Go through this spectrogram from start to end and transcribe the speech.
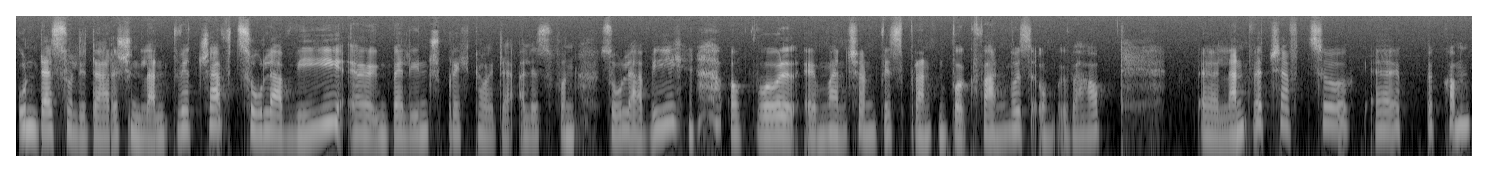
und der solidarischen Landwirtschaft. Solavi, äh, in Berlin spricht heute alles von Solavi, obwohl äh, man schon bis Brandenburg fahren muss, um überhaupt Landwirtschaft zu bekommen.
